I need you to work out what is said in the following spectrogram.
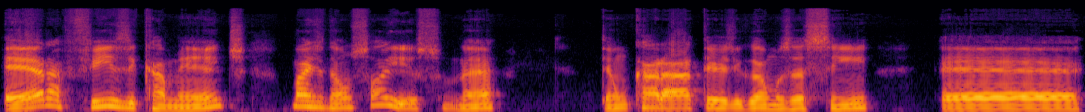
era fisicamente, mas não só isso, né? Tem um caráter, digamos assim, é,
